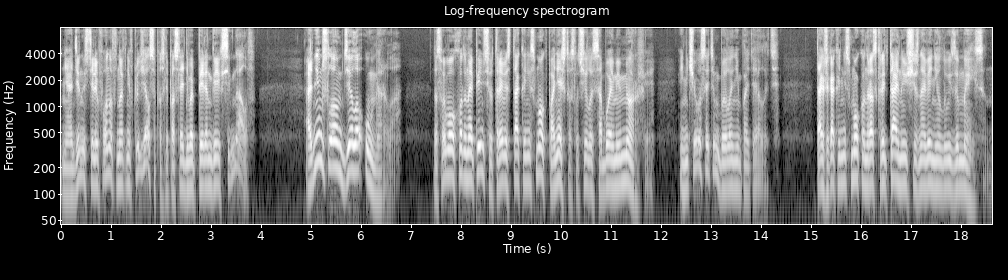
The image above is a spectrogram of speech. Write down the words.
Ни один из телефонов вновь не включался после последнего пеленга их сигналов. Одним словом, дело умерло. До своего ухода на пенсию Трэвис так и не смог понять, что случилось с обоими Мёрфи, и ничего с этим было не поделать так же, как и не смог он раскрыть тайну исчезновения Луизы Мейсон.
